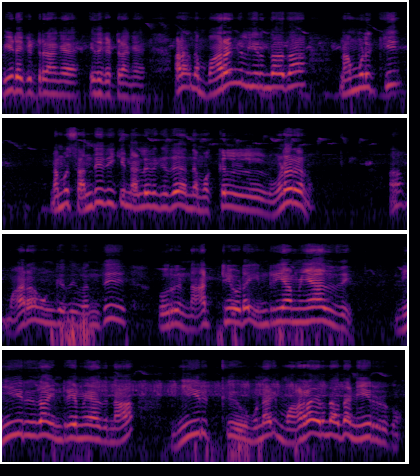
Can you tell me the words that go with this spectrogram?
வீடை கட்டுறாங்க இதை கட்டுறாங்க. ஆனால் அந்த மரங்கள் இருந்தால் தான் நம்மளுக்கு நம்ம சந்ததிக்கு நல்லதுங்கிறத அந்த மக்கள் உணரணும். ஆ, மரம்ங்கிறது வந்து ஒரு நாட்டையோட இன்றியமையாதது. நீர் தான் இன்றியமையாதுன்னா நீருக்கு முன்னாடி மரம் இருந்தால் தான் நீர் இருக்கும்.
